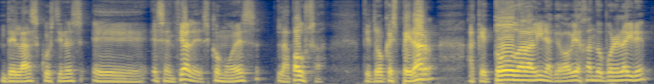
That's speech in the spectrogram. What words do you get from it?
de las cuestiones eh, esenciales, como es la pausa. Es decir, tengo que esperar a que toda la línea que va viajando por el aire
